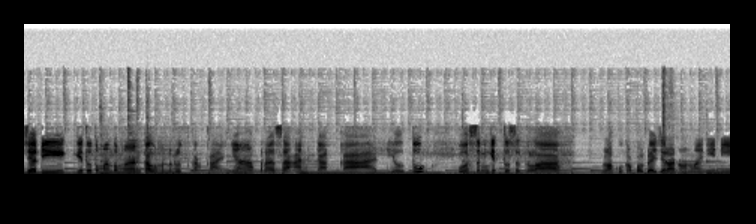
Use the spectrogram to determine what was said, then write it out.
jadi gitu teman-teman. Kalau menurut kakaknya, perasaan kakak Adil tuh bosen gitu setelah melakukan pembelajaran online ini.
